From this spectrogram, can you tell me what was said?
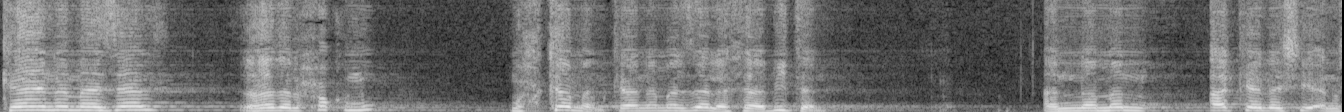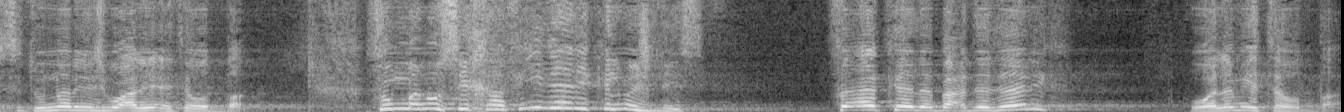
كان ما زال هذا الحكم محكما كان ما زال ثابتا أن من أكل شيئا مسته النار يجب عليه أن يتوضأ. ثم نسخ في ذلك المجلس فأكل بعد ذلك ولم يتوضأ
